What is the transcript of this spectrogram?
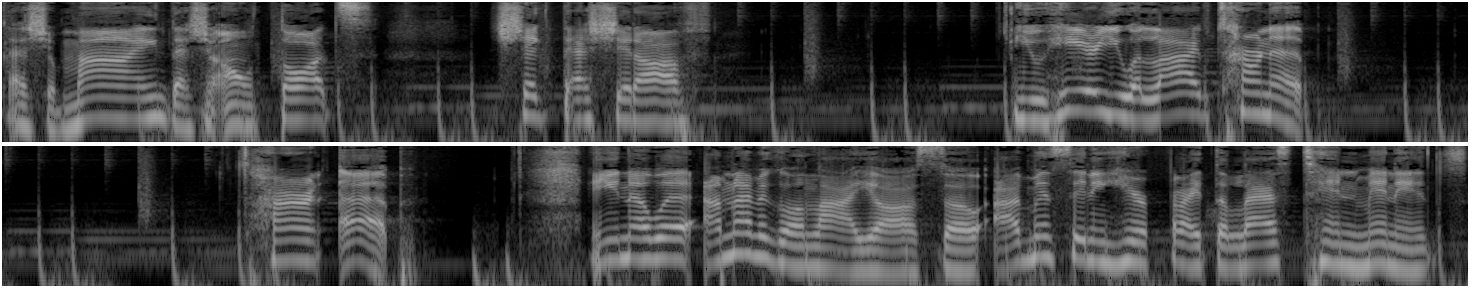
That's your mind, that's your own thoughts. Shake that shit off. You hear you alive, turn up. Turn up. And you know what? I'm not even gonna lie, y'all. So I've been sitting here for like the last 10 minutes,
